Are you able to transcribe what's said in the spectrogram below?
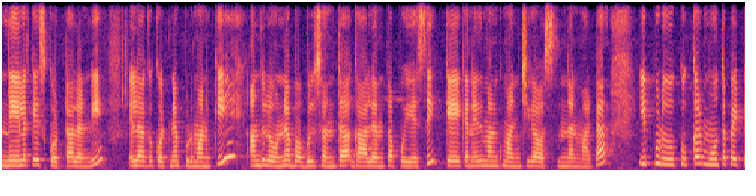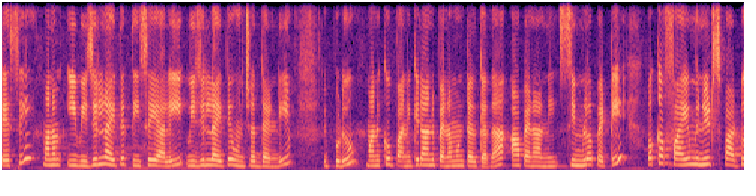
నేలకేసి కొట్టాలండి. ఇలాగ కొట్టినప్పుడు మనకి అందులో ఉన్న బబుల్స్ అంతా గాలి అంతా పోయేసి కేక్ అనేది మనకు మంచిగా వస్తుందన్నమాట. ఇప్పుడు కుక్కర్ మూత పెట్టేసి మనం ఈ విజిల్ని అయితే తీసేయాలి. విజిల్ని అయితే ఉంచొద్దండి. ఇప్పుడు మనకు పనికిరాని పెనం ఉంటుంది కదా ఆ పెనాన్ని సిమ్లో పెట్టి ఒక ఫైవ్ మినిట్స్ పాటు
